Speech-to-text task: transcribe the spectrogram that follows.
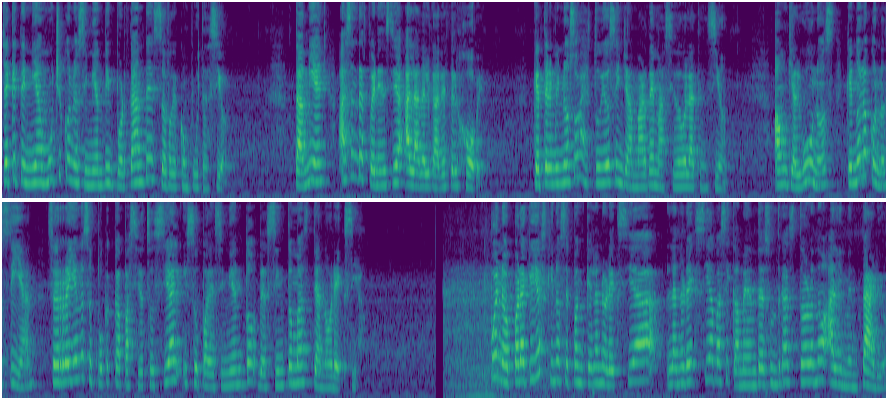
ya que tenía mucho conocimiento importante sobre computación. También hacen referencia a la delgadez del joven, que terminó sus estudios sin llamar demasiado la atención aunque algunos que no lo conocían se reían de su poca capacidad social y su padecimiento de síntomas de anorexia. Bueno, para aquellos que no sepan qué es la anorexia, la anorexia básicamente es un trastorno alimentario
